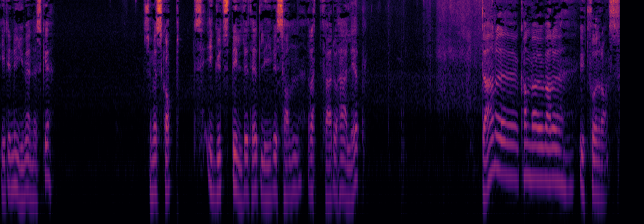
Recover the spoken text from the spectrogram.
i det nye mennesket som er skapt i Guds bilde til et liv i sann rettferd og herlighet. Der eh, kan det være utfordrende.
